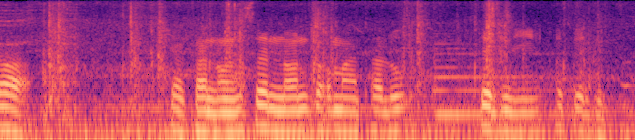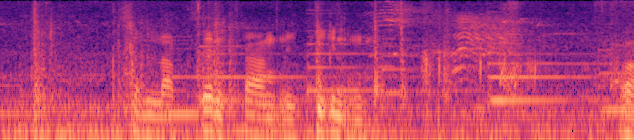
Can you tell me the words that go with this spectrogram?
ก็ จากถนนเส้นนอนก็มาทะลุเส้นนี้ก็เป็นเส้นหลักเส้นกลางอีกที่หนึ่งก็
